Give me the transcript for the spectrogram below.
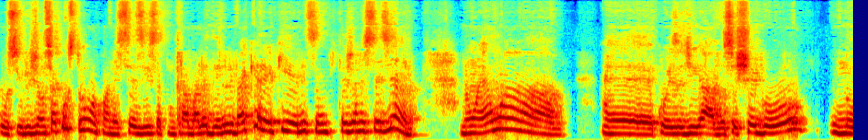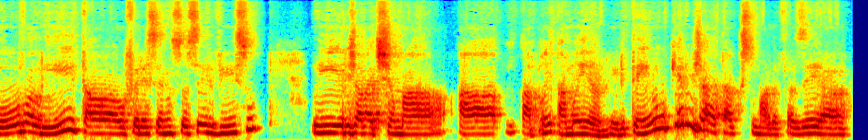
o cirurgião se acostuma com o anestesista, com o trabalho dele, ele vai querer que ele sempre esteja anestesiando. Não é uma é, coisa de, ah, você chegou novo ali, está oferecendo o seu serviço, e ele já vai te chamar a, a, amanhã. Ele tem o que ele já está acostumado a fazer, a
